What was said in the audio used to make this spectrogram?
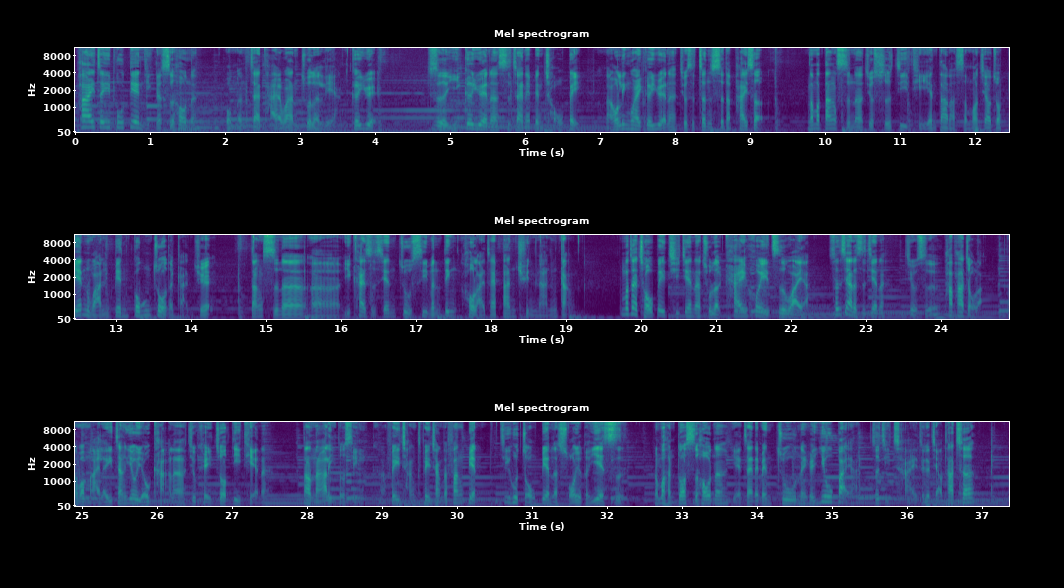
拍这一部电影的时候呢，我们在台湾住了两个月，就是一个月呢是在那边筹备，然后另外一个月呢就是正式的拍摄。那么当时呢，就实际体验到了什么叫做边玩边工作的感觉。当时呢，呃，一开始先住西门町，后来再搬去南港。那么在筹备期间呢，除了开会之外啊，剩下的时间呢，就是啪啪走了。那么买了一张悠游卡呢，就可以坐地铁呢，到哪里都行啊，非常非常的方便，几乎走遍了所有的夜市。那么很多时候呢，也在那边租那个优拜啊，自己踩这个脚踏车。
